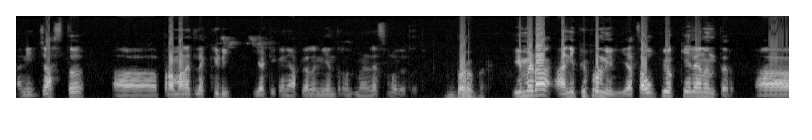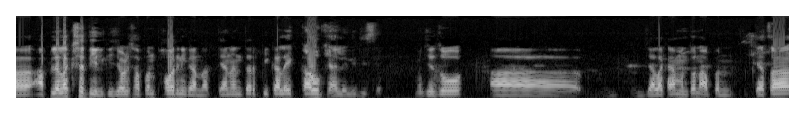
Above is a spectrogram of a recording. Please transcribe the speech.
आणि जास्त प्रमाणातल्या किडी या ठिकाणी आपल्याला नियंत्रणात मिळण्यास मदत होते. बरोबर. इमेडा आणि फिप्रोनिल याचा उपयोग केल्यानंतर आपल्या लक्षात येईल की ज्यावेळेस आपण फवारणी करणार त्यानंतर पिकाला एक काळोखी आलेली दिसेल. म्हणजे जो ज्याला काय म्हणतो ना आपण त्याचा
